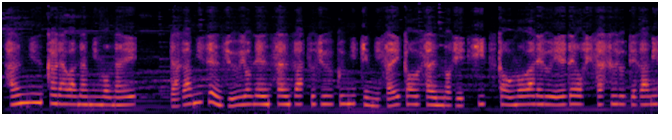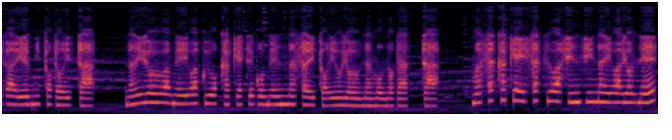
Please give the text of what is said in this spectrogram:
犯人からは何もない。だが2014年3月19日に斉藤さんの直筆と思われる家出を示唆する手紙が家に届いた。内容は迷惑をかけてごめんなさいというようなものだった。まさか警察は信じないわよね？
